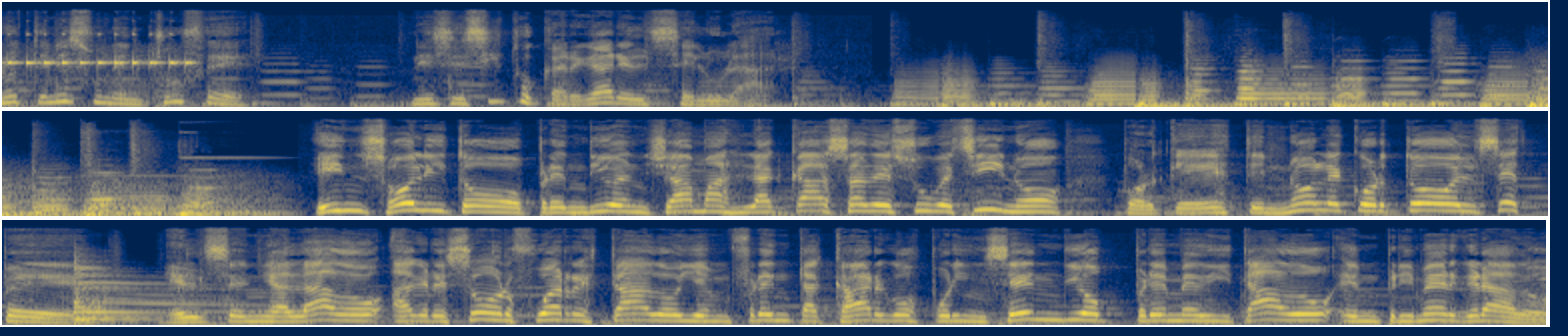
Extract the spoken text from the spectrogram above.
¿No tenés un enchufe? Necesito cargar el celular. Insólito prendió en llamas la casa de su vecino porque este no le cortó el césped. El señalado agresor fue arrestado y enfrenta cargos por incendio premeditado en primer grado.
